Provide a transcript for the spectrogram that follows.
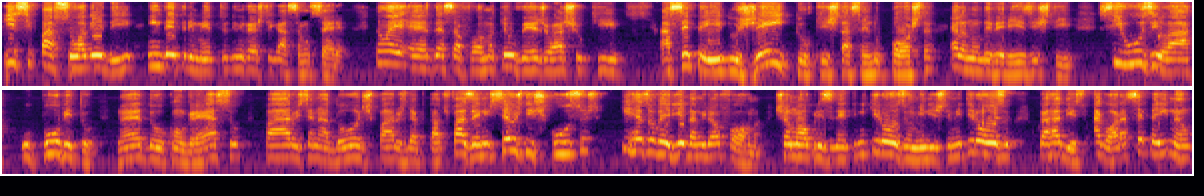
e se passou a agredir em detrimento de investigação séria. Então é, é dessa forma que eu vejo. Eu acho que a CPI, do jeito que está sendo posta, ela não deveria existir. Se use lá o púlpito né, do Congresso para os senadores, para os deputados fazerem seus discursos que resolveria da melhor forma. Chamar o presidente de mentiroso, o ministro de mentiroso, por causa disso. Agora, a CPI não. A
